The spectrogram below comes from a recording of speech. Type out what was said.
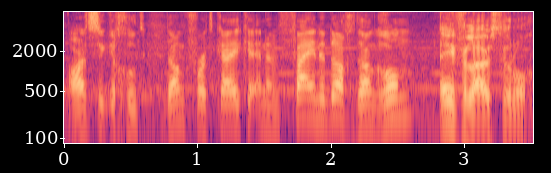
hartstikke goed. Dank voor het kijken en een fijne dag. Dank Ron. Even luisteren nog.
